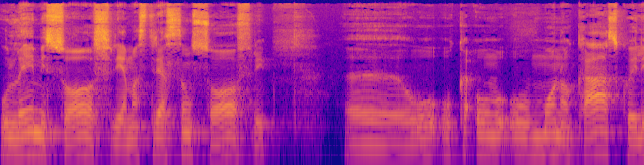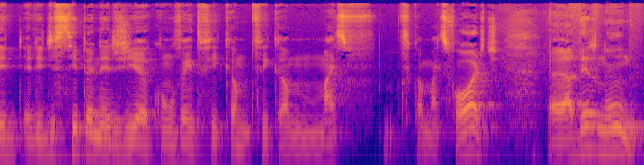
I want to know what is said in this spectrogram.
o leme sofre, a mastreação sofre. Uh, o, o, o, monocasco ele, ele dissipa energia com o vento fica, fica, mais, fica mais forte, uh, adernando.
